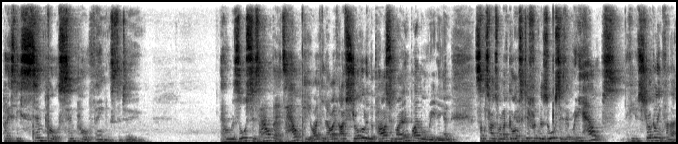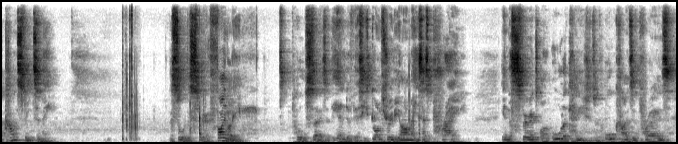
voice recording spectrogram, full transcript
But it's these simple, simple things to do. There are resources out there to help you. I, you know, I've, I've struggled in the past with my own Bible reading, and Sometimes when I've gone to different resources, it really helps. If you're struggling for that, come and speak to me. The sword of the Spirit. Finally, Paul says at the end of this, he's gone through the armor, he says, pray in the Spirit on all occasions with all kinds of prayers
